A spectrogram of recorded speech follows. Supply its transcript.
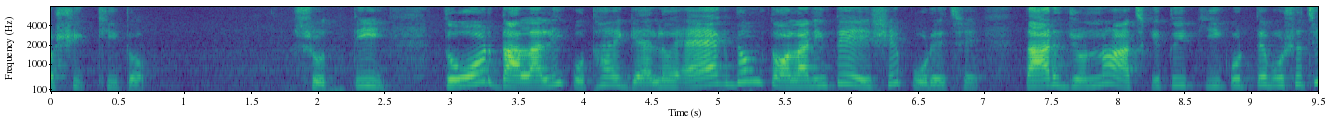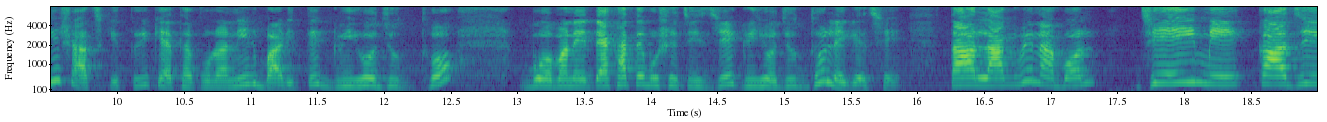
অশিক্ষিত। সত্যি, তোর দালালি কোথায় গেল? একদম তলানিতে এসে পড়েছে। তার জন্য আজকে তুই কি করতে বসেছিস? আজকে তুই ক্যাথাকুরানির বাড়িতে গৃহযুদ্ধ মানে দেখাতে বসেছিস যে গৃহযুদ্ধ লেগেছে। তা লাগবে না বল? যেই মেয়ে কাজে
